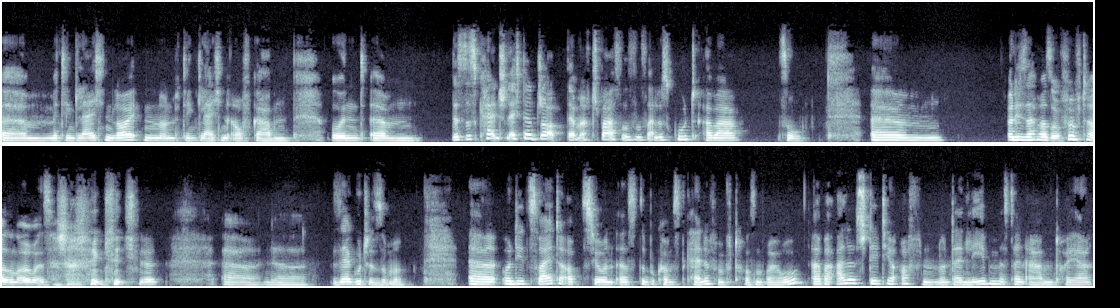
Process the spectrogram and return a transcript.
ähm, mit den gleichen Leuten und mit den gleichen Aufgaben. Und ähm, das ist kein schlechter Job, der macht Spaß, das ist alles gut, aber so. Ähm, und ich sag mal so, 5000 Euro ist ja schon wirklich eine, äh, eine sehr gute Summe. Äh, und die zweite Option ist, du bekommst keine 5000 Euro, aber alles steht dir offen und dein Leben ist ein Abenteuer.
